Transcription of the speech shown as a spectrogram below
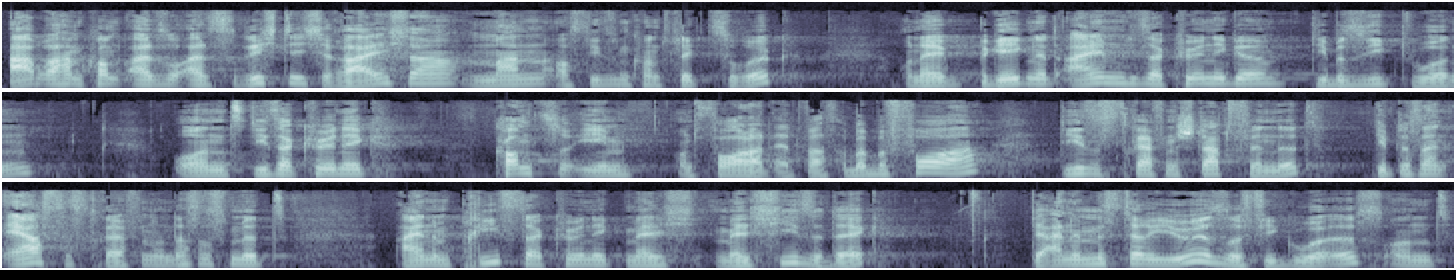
Abraham kommt also als richtig reicher Mann aus diesem Konflikt zurück und er begegnet einem dieser Könige, die besiegt wurden. Und dieser König kommt zu ihm und fordert etwas. Aber bevor dieses Treffen stattfindet, gibt es ein erstes Treffen und das ist mit einem Priesterkönig Melch Melchisedek, der eine mysteriöse Figur ist und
